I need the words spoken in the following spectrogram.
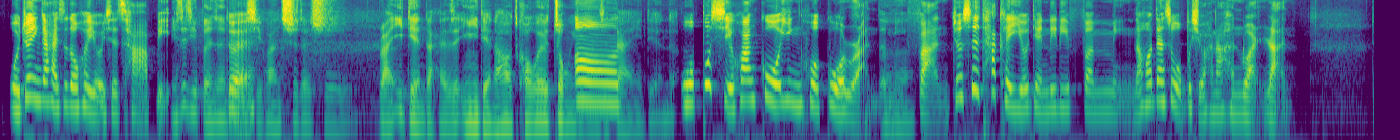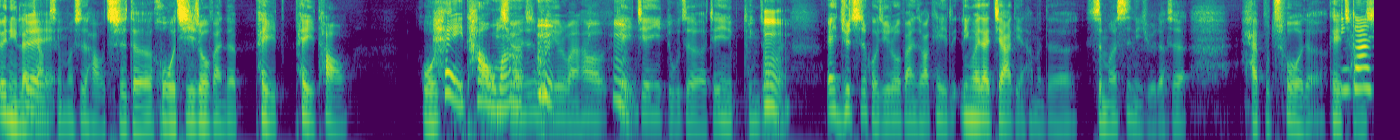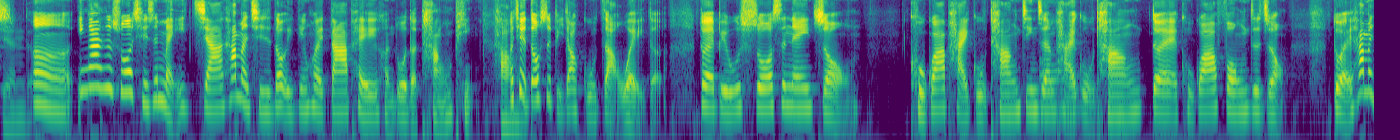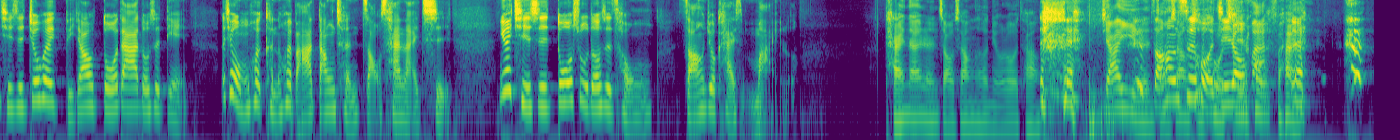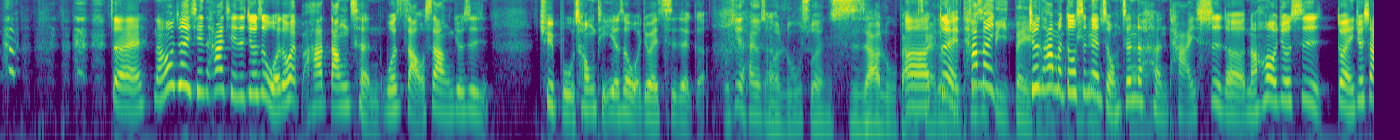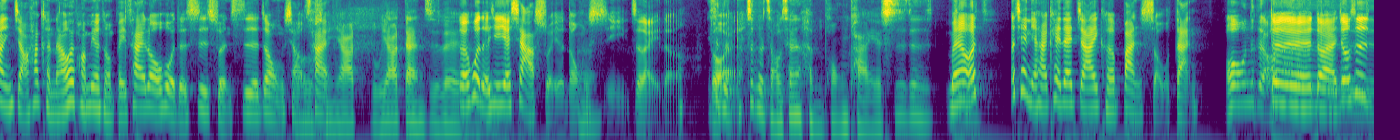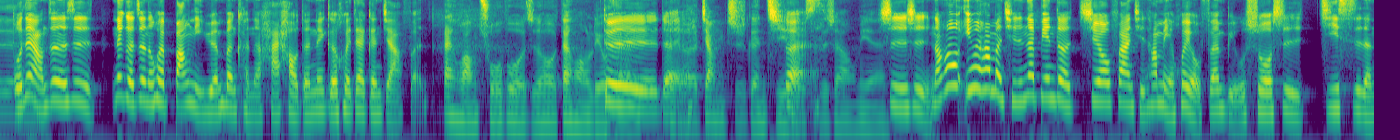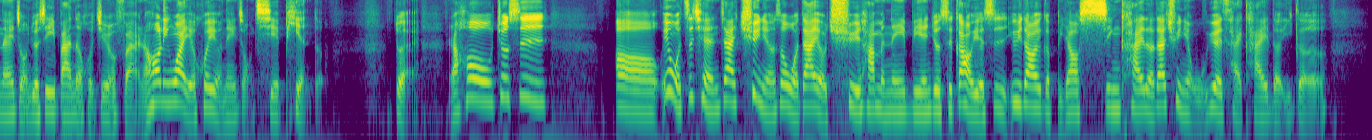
我觉得应该还是都会有一些差别你。自己本身比较喜欢吃的是软一点的还是硬一点，然后口味重一点还呃是淡一点的？我不喜欢过硬或过软的米嗯饭，就是它可以有点粒粒分明，然后但是我不喜欢它很软烂。对你来讲，什么是好吃的火鸡肉饭的配配套？火配套吗你喜？欢吃火鸡肉饭，然后可以建议读者、建议听众们，嗯哎、你去吃火鸡肉饭的话，可以另外再加点他们的什么是你觉得是还不错的，可以尝鲜的。嗯，应该是说，其实每一家他们其实都一定会搭配很多的汤品，好，而且都是比较古早味的。对，比如说是那一种苦瓜排骨汤、金针排骨汤，对，苦瓜风这种，对他们其实就会比较多，大家都是点，而且我们会可能会把它当成早餐来吃，因为其实多数都是从早上就开始卖了。台南人早上喝牛肉汤，嘉义人早上吃吃火鸡肉饭对对，然后就其实它其实就是我都会把它当成我早上就是去补充体力的时候，我就会吃这个。我记得还有什么芦笋丝啊、芦白呃菜，对他们必备，就他们都是那种真的很台式的，然后就是对，就像你讲，它可能还会旁边有什么北菜肉或者是笋丝的这种小菜卤，鸭、卤鸭蛋之类的，对，或者是一些下水的东西之类的。这个对，这个早餐很澎湃耶，是真的是没有，而而且你还可以再加一颗半熟蛋。哦，那个对对对就是我在讲，真的是那个真的会帮你原本可能还好的那个会再更加分。蛋黄戳破之后，蛋黄留在对对对。酱汁跟鸡肉丝上面，是是，然后因为他们其实那边的鸡肉饭，其实他们也会有分，比如说是鸡丝的那一种，就是一般的火鸡肉饭，然后另外也会有那种切片的，对，然后就是呃，因为我之前在去年的时候，我大概有去他们那边，就是刚好也是遇到一个比较新开的，在去年五月才开的一个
